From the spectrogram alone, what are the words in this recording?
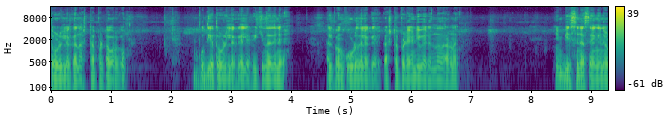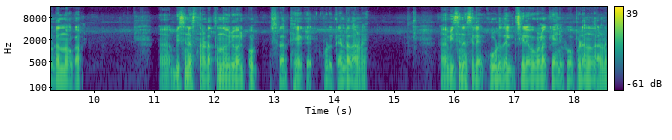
തൊഴിലൊക്കെ നഷ്ടപ്പെട്ടവർക്കും പുതിയ തൊഴിലൊക്കെ ലഭിക്കുന്നതിന് അല്പം കൂടുതലൊക്കെ കഷ്ടപ്പെടേണ്ടി വരുന്നതാണ്. ഈ ബിസിനസ് എങ്ങനെയുണ്ടെന്ന് നോക്കാം. ബിസിനസ് നടത്തുന്നവരും അല്പം ശ്രദ്ധയൊക്കെ കൊടുക്കേണ്ടതാണ്. ബിസിനസ്സിലെ കൂടുതൽ ചിലവുകളൊക്കെ അനുഭവപ്പെടുന്നതാണ്.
